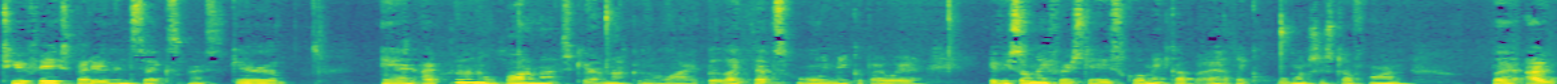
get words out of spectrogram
Too Faced Better Than Sex mascara. And I put on a lot of mascara, I'm not going to lie. But like, that's the only makeup I wear. If you saw my first day of school makeup, I had like a whole bunch of stuff on. But I've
